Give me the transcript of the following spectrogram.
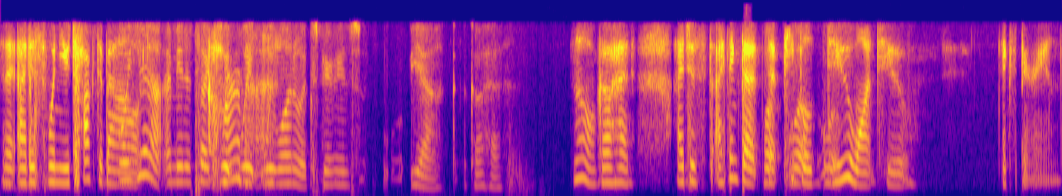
and i just when you talked about well yeah i mean it's like karma, we, we, we want to experience yeah go ahead no, go ahead. I just I think that well, that people well, do want to experience.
